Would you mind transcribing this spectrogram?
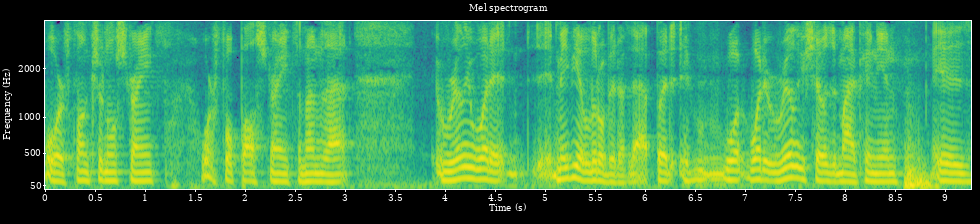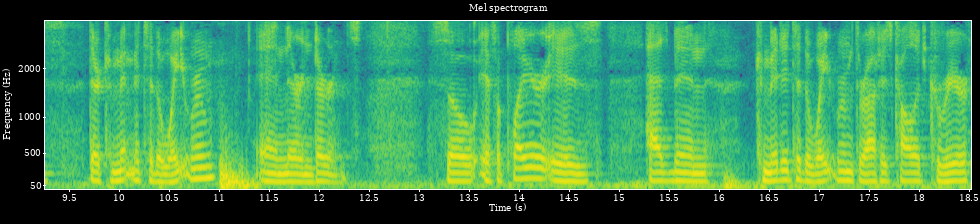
or functional strength or football strength, and none of that really what it, it maybe a little bit of that but it, what, what it really shows in my opinion is their commitment to the weight room and their endurance. So if a player is has been committed to the weight room throughout his college career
